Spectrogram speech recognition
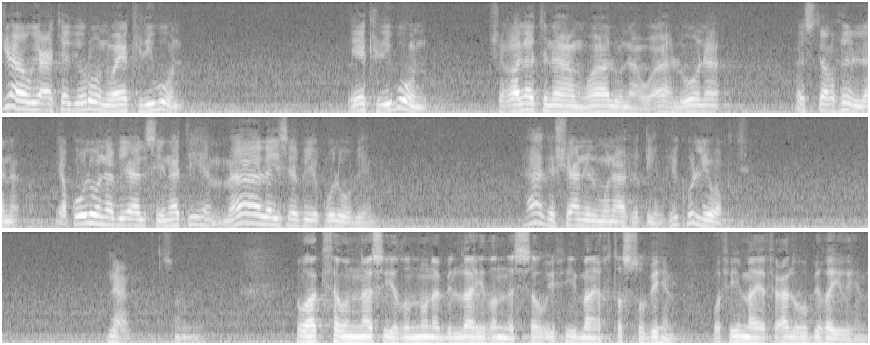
جاءوا يعتذرون ويكذبون. يكذبون شغلتنا أموالنا وأهلنا. فاستغفر لنا. يقولون بألسنتهم ما ليس في قلوبهم. هذا شأن المنافقين في كل وقت. نعم. وأكثر الناس يظنون بالله ظن السوء فيما يختص بهم وفيما يفعله بغيرهم.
